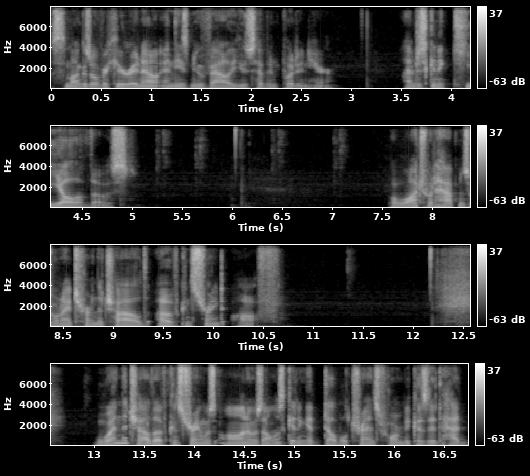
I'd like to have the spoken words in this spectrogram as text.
So the mug is over here right now, and these new values have been put in here. I'm just going to key all of those. But watch what happens when I turn the child of constraint off. When the child of constraint was on, it was almost getting a double transform because it had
